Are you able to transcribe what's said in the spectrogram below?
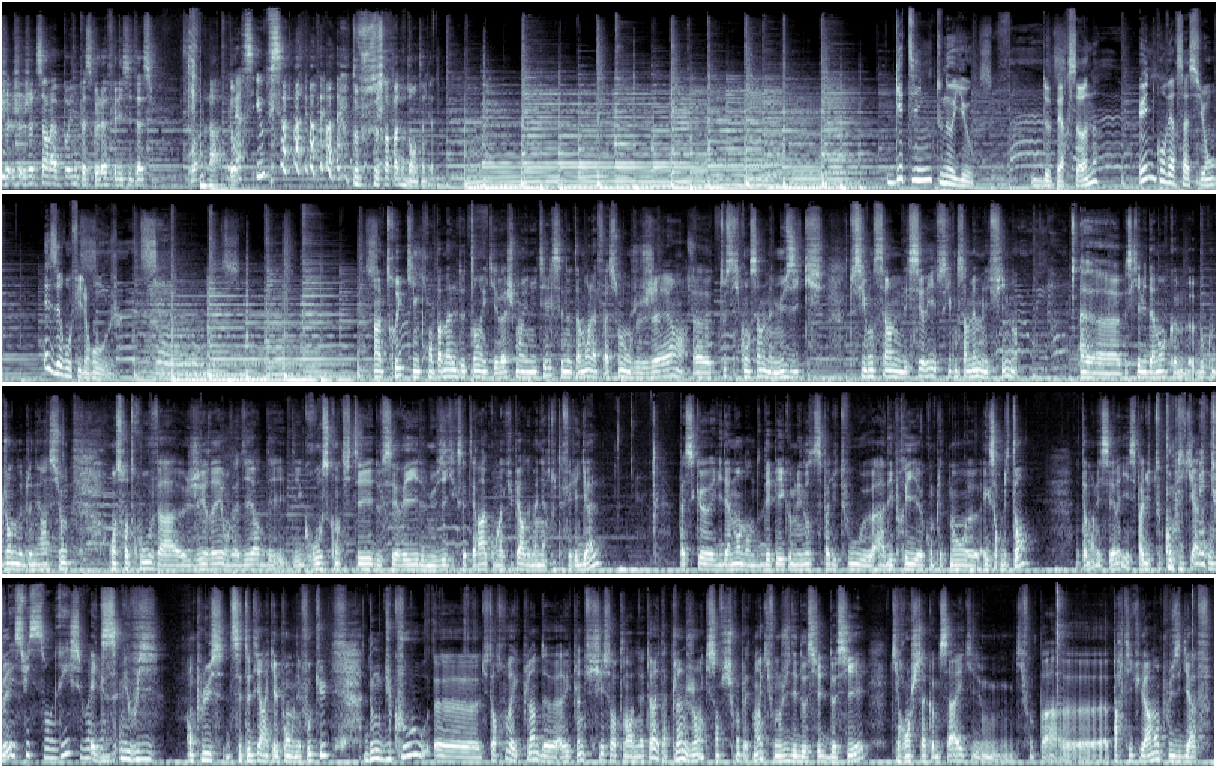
je, je- je te sers la poigne parce que là, félicitations. Voilà. Donc, Merci, oups. donc, ce sera pas dedans, t'inquiète. Getting to know you. Deux personnes, une conversation et zéro fil rouge. Un truc qui me prend pas mal de temps et qui est vachement inutile, c'est notamment la façon dont je gère euh, tout ce qui concerne ma musique, tout ce qui concerne les séries et tout ce qui concerne même les films. Euh, parce qu'évidemment, comme beaucoup de gens de notre génération, on se retrouve à gérer, on va dire, des, des grosses quantités de séries, de musique, etc., qu'on récupère de manière tout à fait légale. Parce que, évidemment, dans des pays comme les nôtres, c'est pas du tout euh, à des prix euh, complètement exorbitants, notamment les séries, et c'est pas du tout compliqué à Mais tous trouver. les Suisses sont riches, voilà. Ex- mais oui en plus, c'est te dire à quel point on est faux cul. Donc du coup, euh, tu te retrouves avec plein, de, fichiers sur ton ordinateur et t'as plein de gens qui s'en fichent complètement qui font juste des dossiers de dossiers, qui rangent ça comme ça et qui, qui font pas euh, particulièrement plus gaffe.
